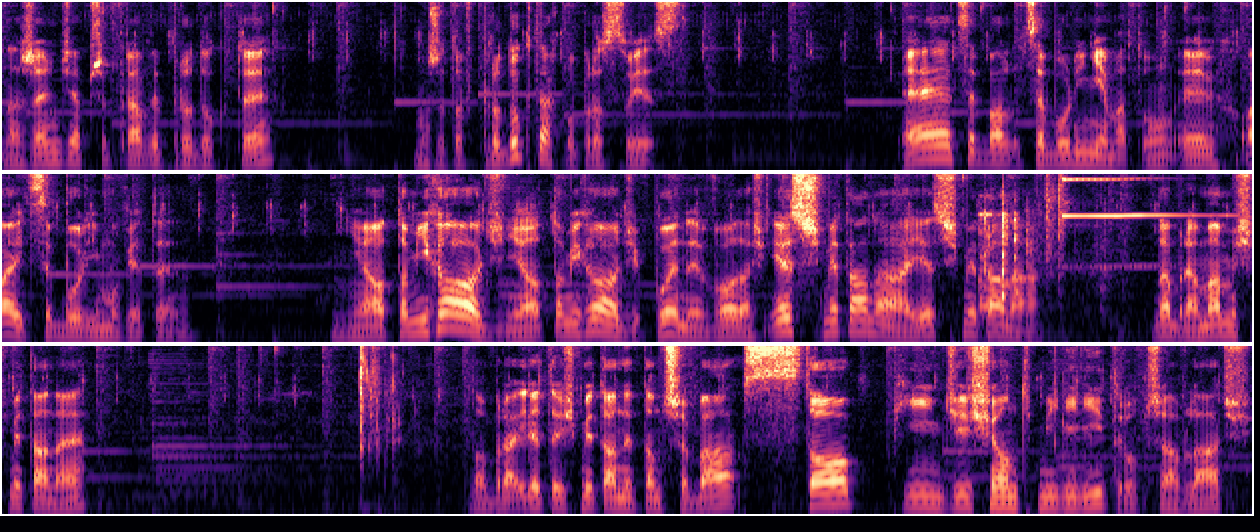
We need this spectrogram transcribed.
Narzędzia, przyprawy, produkty. Może to w produktach po prostu jest. E, cebal, cebuli nie ma tu. Y, oj, cebuli mówię ten. Nie o to mi chodzi, nie o to mi chodzi. Płyny, woda. Jest śmietana, jest śmietana. Dobra, mamy śmietanę. Dobra, ile tej śmietany tam trzeba? 150 ml trzeba wlać.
